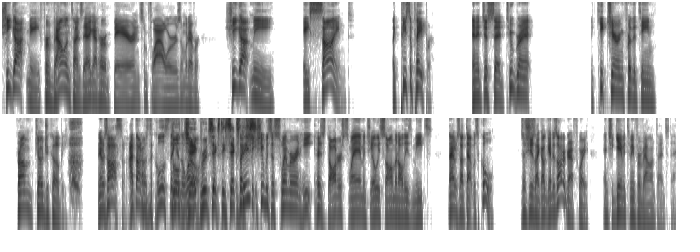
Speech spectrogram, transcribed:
she got me for Valentine's Day. I got her a bear and some flowers and whatever. She got me a signed, like piece of paper, and it just said to Grant, keep cheering for the team from Joe Jacoby. And it was awesome. I thought it was the coolest thing in the Little Jake world. Route 66 like piece. she, she was a swimmer and he his daughter swam and she always saw him at all these meets. And I always thought that was cool. So she's like, I'll get his autograph for you. And she gave it to me for Valentine's Day.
